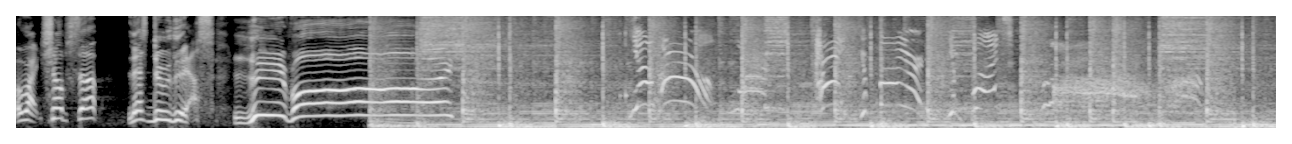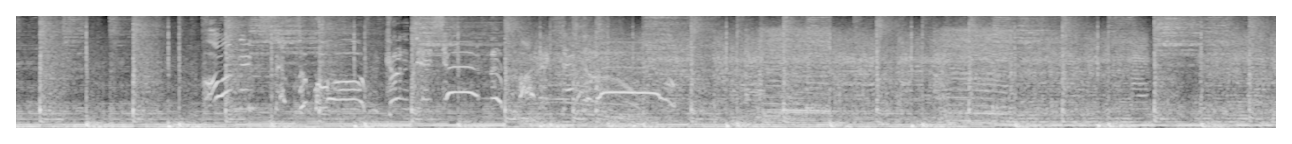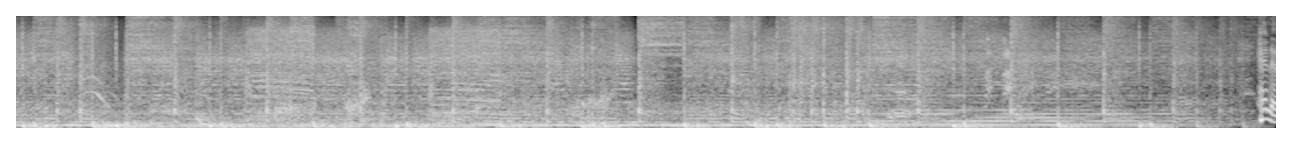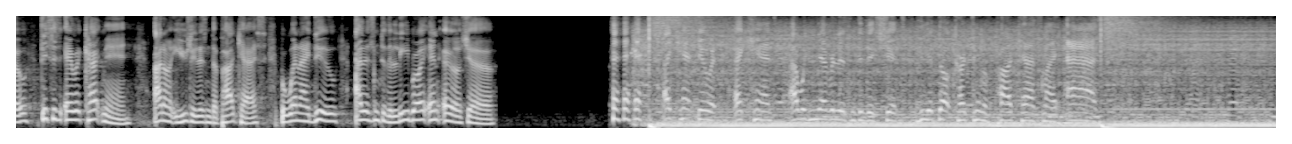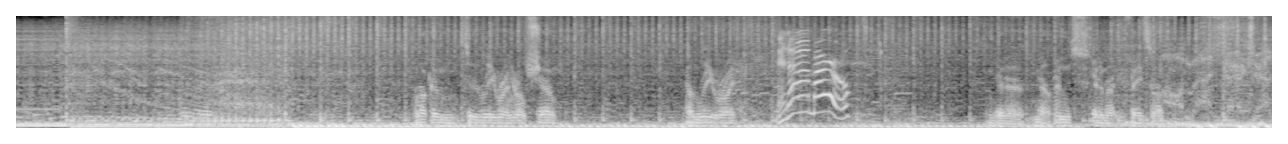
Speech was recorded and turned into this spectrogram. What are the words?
All right, chumps up. Let's do this. Leroy! Hello, this is Eric Cartman. I don't usually listen to podcasts, but when I do, I listen to the Leroy and Earl show. I can't do it. I can't. I would never listen to this shit. The adult cartoon of podcasts, my ass. Welcome to the Leroy and Earl Show. I'm Leroy. And I'm Earl. I'm gonna melt and get about your face off.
